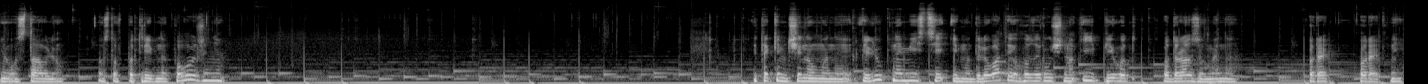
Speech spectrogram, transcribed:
Його ставлю просто в потрібне положення. І таким чином у мене і люк на місці, і моделювати його зручно, і півот одразу в мене коректний.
